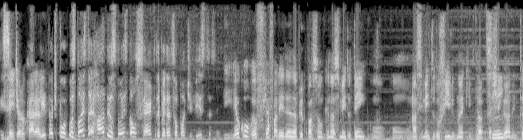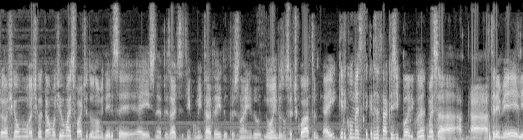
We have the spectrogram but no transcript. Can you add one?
incendiando o cara ali. Então, tipo, os dois estão errados e os dois estão certos, dependendo do seu ponto de vista. assim. E eu, eu já falei né, da preocupação que o Nascimento tem com, com o nascimento do filho, né? Que tá, tá chegando. Então, acho que, é um, acho que até o motivo mais forte do nome dele ser- é esse, né? Apesar de você ter comentado aí do personagem do, do ônibus 174. É aí que ele começa a ter aqueles ataques de pânico, né? Começa a, a- a tremer, ele,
